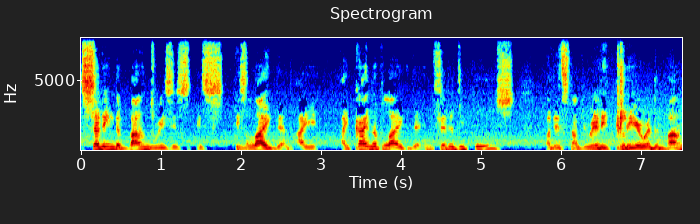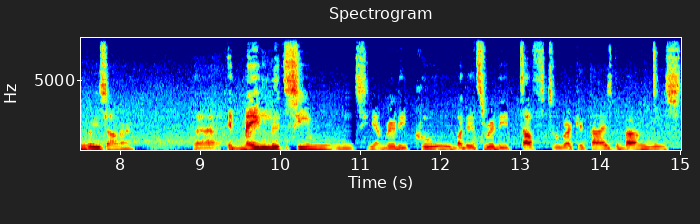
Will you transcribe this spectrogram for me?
setting the boundaries is is is like that. I I kind of like the infinity pools, but it's not really clear where the boundaries are. Uh, it may seem seem really cool, but it's really tough to recognize the boundaries.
